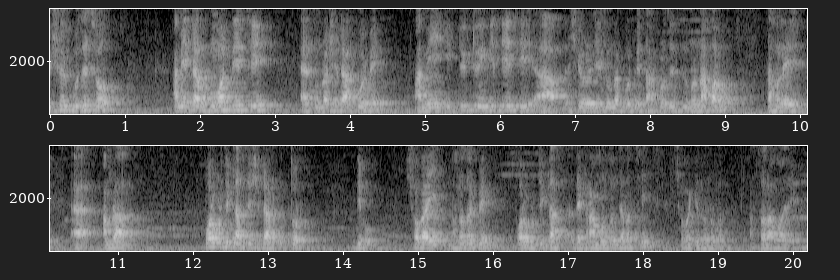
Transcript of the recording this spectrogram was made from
বিষয় বুঝেছ। আমি একটা হোমওয়ার্ক দিয়েছি তোমরা সেটা করবে। আমি একটু একটু ইঙ্গিত দিয়েছি সে অনুযায়ী তোমরা করবে। তারপর যদি তোমরা না পারো, তাহলে আমরা পরবর্তী ক্লাসে সেটার উত্তর দিব। সবাই ভালো থাকবে। পরবর্তী ক্লাস দেখার আমন্ত্রণ জানাচ্ছি। সবাইকে ধন্যবাদ। আসসালামু আলাইকুম।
